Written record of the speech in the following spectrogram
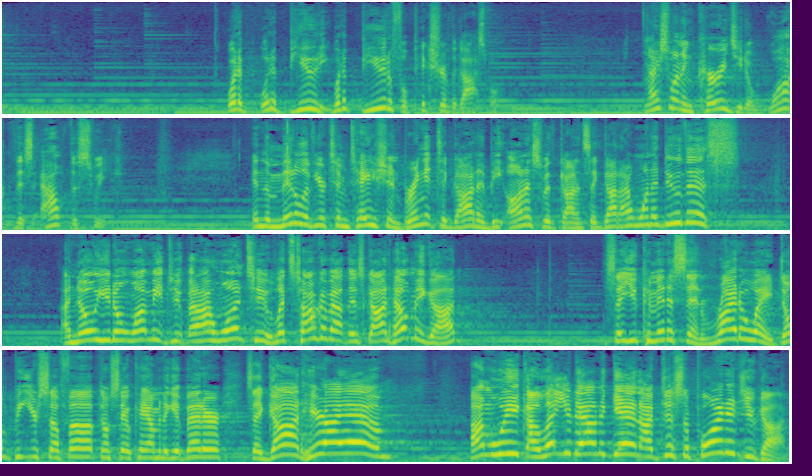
What a, what a beauty, what a beautiful picture of the gospel. I just want to encourage you to walk this out this week. In the middle of your temptation, bring it to God and be honest with God and say, God, I want to do this. I know you don't want me to, but I want to. Let's talk about this, God. Help me, God. Say you commit a sin right away. Don't beat yourself up. Don't say, okay, I'm going to get better. Say, God, here I am. I'm weak. I'll let you down again. I've disappointed you, God.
